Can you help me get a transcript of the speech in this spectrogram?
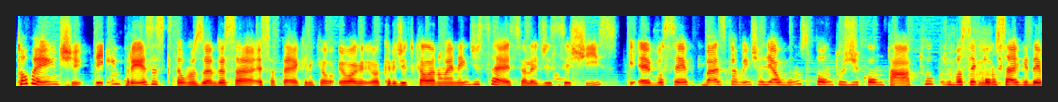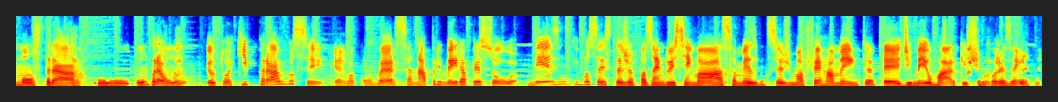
Totalmente. Tem empresas que estão usando essa, essa técnica, eu, eu acredito que ela não é nem de CS, ela é de CX. É você, basicamente, ali alguns pontos de contato que você consegue demonstrar o um para um, eu tô aqui para você. É uma conversa na primeira pessoa. Mesmo que você esteja fazendo isso em massa, mesmo que seja uma ferramenta é, de e-mail marketing, por exemplo.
